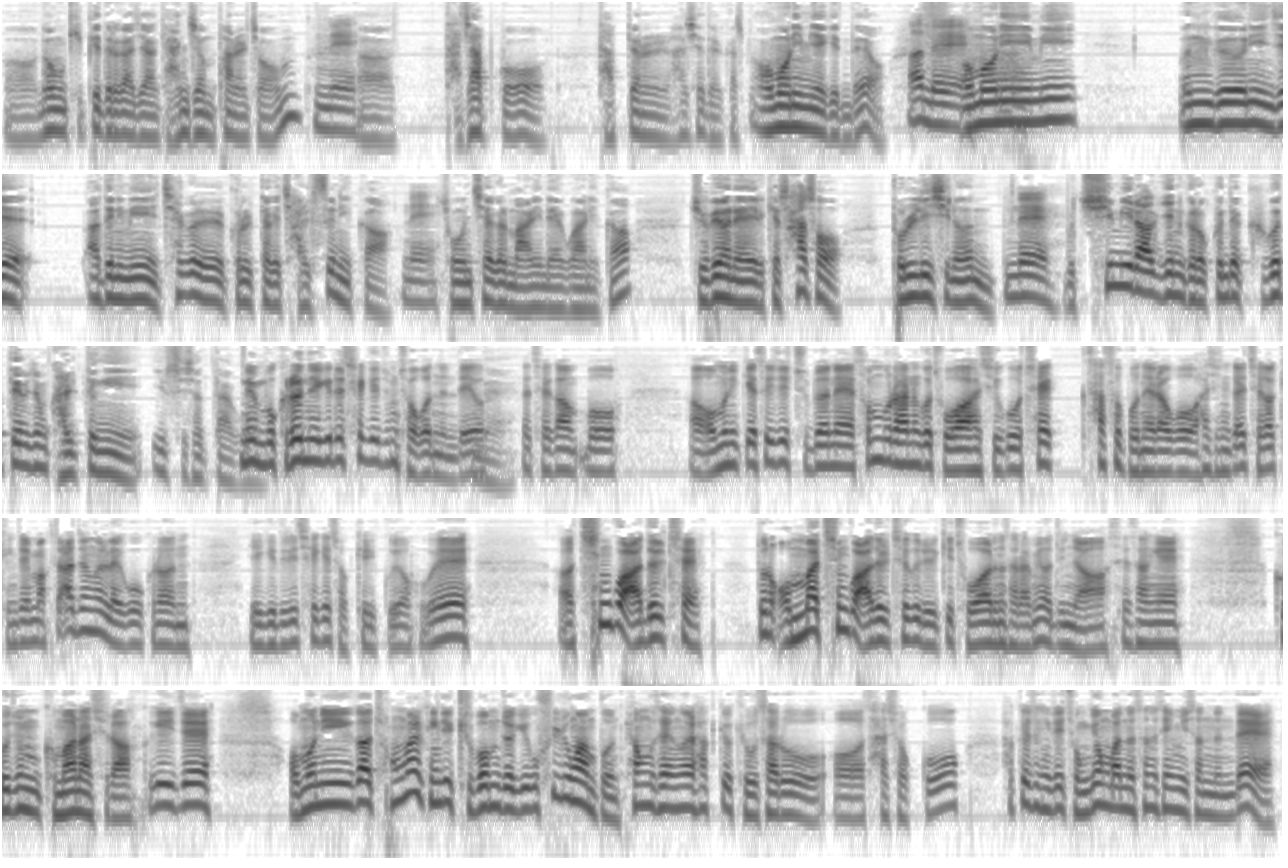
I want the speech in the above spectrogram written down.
어, 너무 깊이 들어가지 않게 안전판을 좀 네. 어, 다 잡고 답변을 하셔야 될 것 같습니다. 어머님 얘기인데요. 아, 네. 어머님이 아. 은근히 이제 아드님이 책을 그럴때게 잘 쓰니까 네. 좋은 책을 많이 내고 하니까 주변에 이렇게 사서 돌리시는 네. 뭐 취미라긴 그렇고 근데 그것 때문에 좀 갈등이 있으셨다고. 네, 뭐 그런 얘기를 책에 좀 적었는데요. 네. 그러니까 제가 뭐 어, 어머니께서 이제 주변에 선물하는 거 좋아하시고 책 사서 보내라고 하시니까 제가 굉장히 막 짜증을 내고 그런 얘기들이 책에 적혀 있고요. 왜 어, 친구 아들 책 또는 엄마 친구 아들 책을 읽기 좋아하는 사람이 어디냐 세상에 그거 좀 그만하시라. 그게 이제 어머니가 정말 굉장히 규범적이고 훌륭한 분, 평생을 학교 교사로 어, 사셨고 학교에서 굉장히 존경받는 선생님이셨는데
